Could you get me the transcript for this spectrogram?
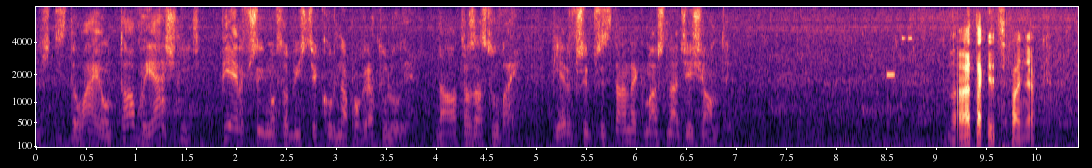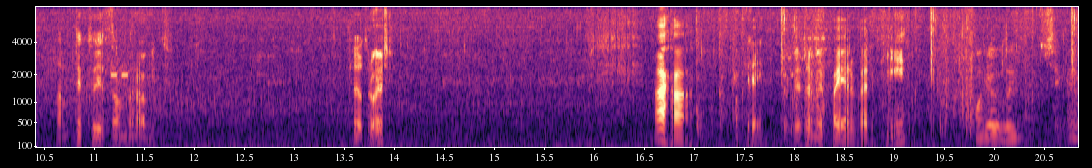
Jeśli zdołają to wyjaśnić, pierwszy im osobiście kurna pogratuluję. No to zasuwaj. Pierwszy przystanek masz na dziesiąty. No ale taki cwaniak. Nam dyktuje co mamy robić. Piotruś? Aha, okej. To bierzemy fajerwerki. Mogę wy... Czekaj.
